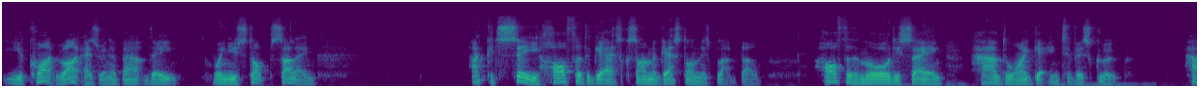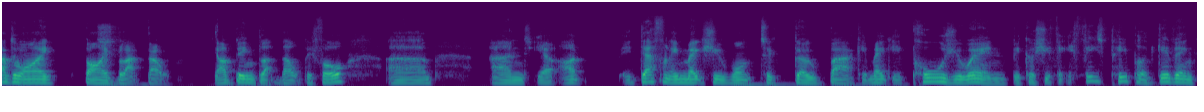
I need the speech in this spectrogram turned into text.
you're quite right, Ezrin, about the when you stop selling, I could see half of the guests, because I'm a guest on this black belt, half of them are already saying, How do I get into this group? How do I buy black belt? I've been black belt before. Um, and yeah, I, it definitely makes you want to go back. It make it pulls you in because you think if these people are giving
